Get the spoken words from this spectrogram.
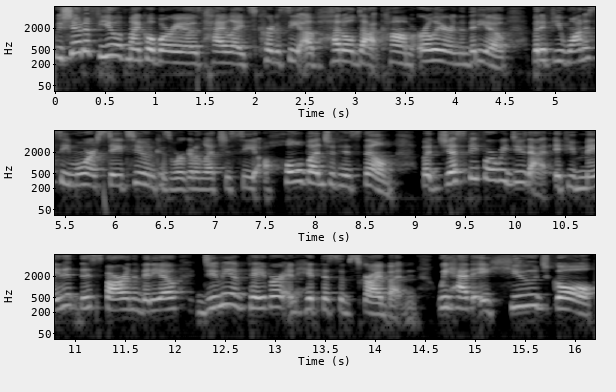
We showed a few of Michael Boireau's highlights courtesy of Hudl.com earlier in the video, but if you want to see more, stay tuned because we're going to let you see a whole bunch of his film. But just before we do that, if you've made it this far in the video, do me a favor and hit the subscribe button. We have a huge goal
